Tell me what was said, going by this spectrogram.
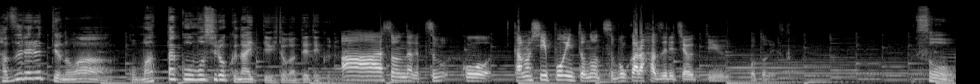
外れるっていうのは、こう全く面白くないっていう人が出てくる。ああ、そのなんかつぼ、こう、楽しいポイントのツボから外れちゃうっていうことですか？そう。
